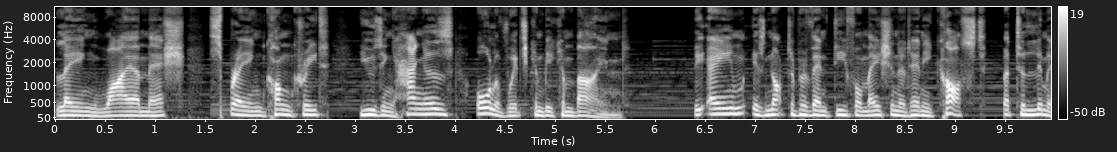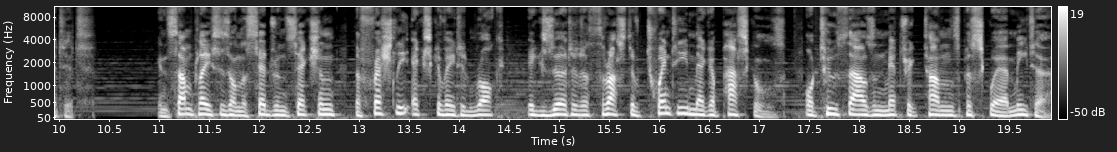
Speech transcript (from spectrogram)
laying wire mesh, spraying concrete, using hangers, all of which can be combined. The aim is not to prevent deformation at any cost, but to limit it. In some places on the Sedrun section, the freshly excavated rock exerted a thrust of 20 megapascals, or 2,000 metric tons per square meter.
